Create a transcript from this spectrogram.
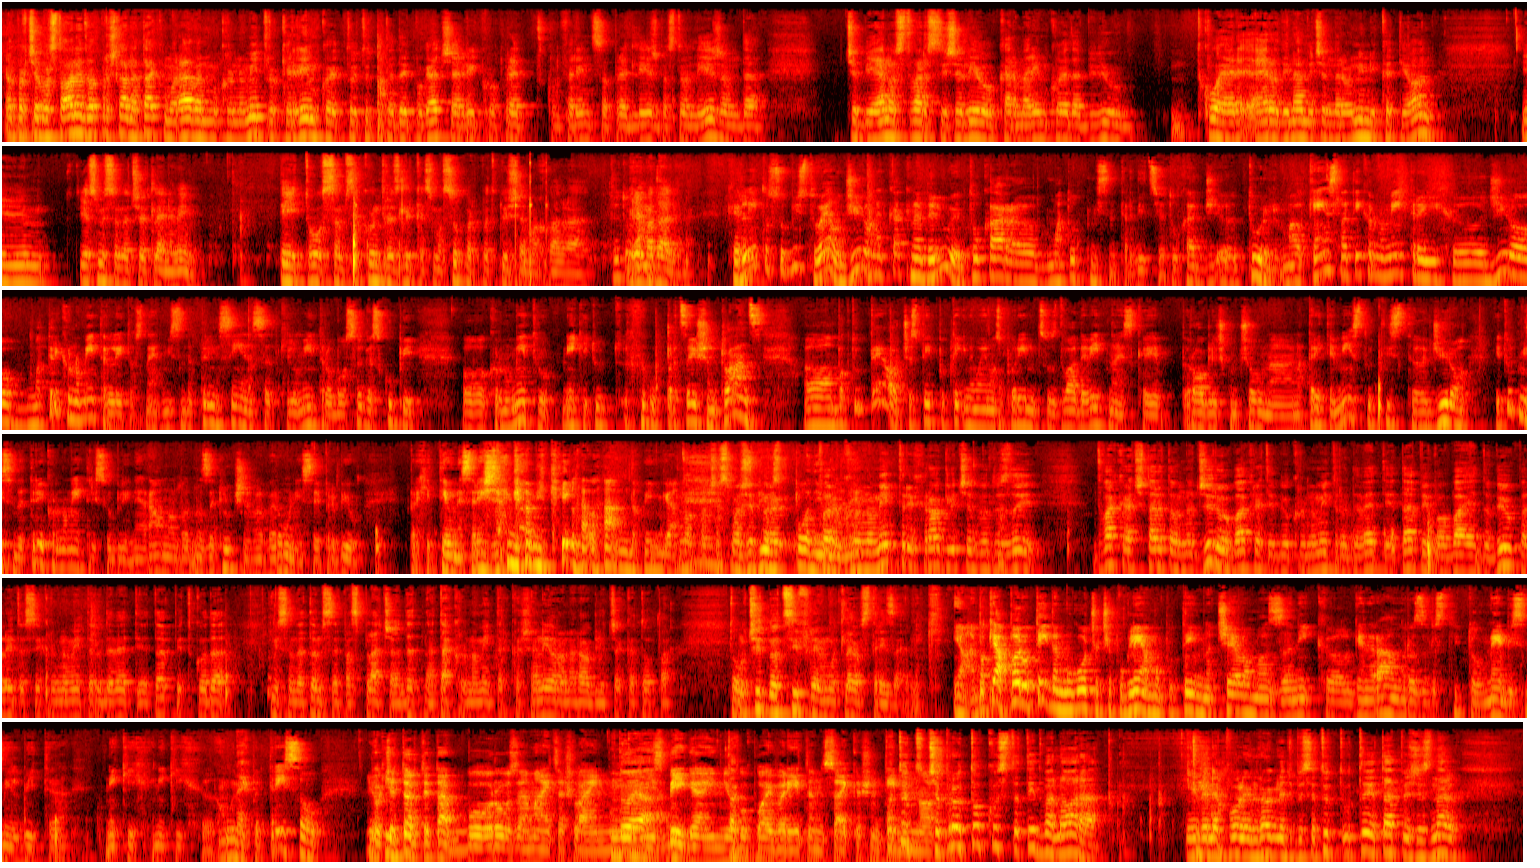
Ampak če boste oni dva prišla na tak moraven kronometru, ker Remko je to tudi tedaj Pogačar rekel pred konferenco, pred ležbo s to ležem, da če bi eno stvar si želel, kar ima Remko, je, da bi bil tako aer- aerodinamičen na ravnini, kot je on. In jaz mislim, da če tle, ne vem, 5-8 sekund razlike, smo super, podpišemo, hvala. Gremo dalje. Ne? Ker letos v bistvu je, Giro nekako nadaljuje to, kar uh, ima tudi, mislim, tradicijo. To, kar uh, Tur malo kensla te kronometre, jih uh, Giro ima tri kronometre letos, ne? mislim, da 73 km bo vsega skupaj uh, kronometru, neki tudi v precejšen klanc. Ampak tudi teo, če spet potegnemo eno sporednico z 2019, ki je Roglič končal na, na tretjem mestu, tisti Giro, je tudi, mislim, da tri kronometri so bili, ne ravno na zaključnem v Veroni se je prebil. Prehitev nesrečnega Mikela Lando in ga No, če smo že pri spodnji, pri kronometrih, Roglič je bil do zdaj dvakrat štartal na Džiru, obakrat je bil kronometer v deveti etapi, pa oba je dobil, pa letos je kronometer v deveti etapi, tako da mislim, da tam se pa splača dati na ta kronometer, kar še ne uro na Rogliča, ka to pa. To. Očitno cifre mu tle ustrezajo neki. Ja, ampak ja, prvi teden, mogoče, če pogledamo potem načeloma za nek uh, generalno razvrstitev, ne bi smel biti uh, nekih, nekih uh, hudih Ne. pretresov. Jo, četrti etap bo roza majica šla in mu No ja. ja. izbega in jo Tak- bo poj verjeten vsaj kakšen teden tudi, čeprav to, ko sta te dva nora, Evenepol in Roglič, bi se tudi v tej etapi že znali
